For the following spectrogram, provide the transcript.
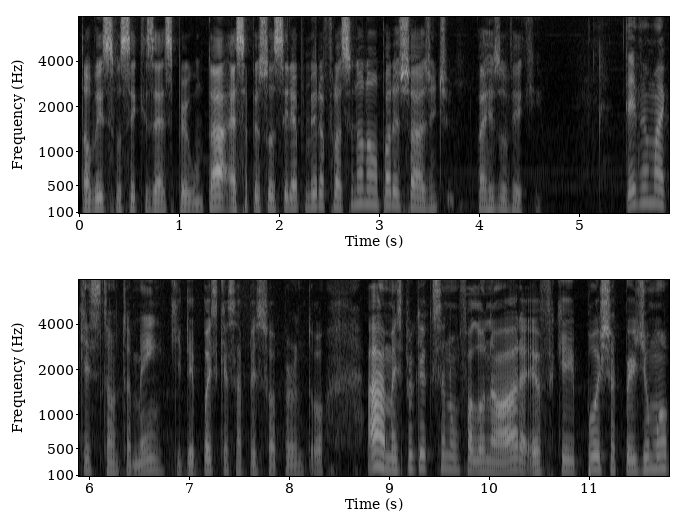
Talvez se você quisesse perguntar, essa pessoa seria a primeira a falar assim: não, não, pode deixar, a gente vai resolver aqui. Teve uma questão também que depois que essa pessoa perguntou: Ah, mas por que você não falou na hora? Eu fiquei, poxa, perdi uma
